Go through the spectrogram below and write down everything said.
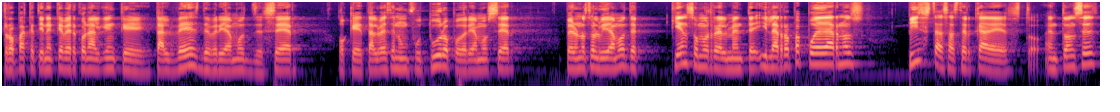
ropa que tiene que ver con alguien que tal vez deberíamos de ser o que tal vez en un futuro podríamos ser, pero nos olvidamos de quién somos realmente y la ropa puede darnos pistas acerca de esto. Entonces,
